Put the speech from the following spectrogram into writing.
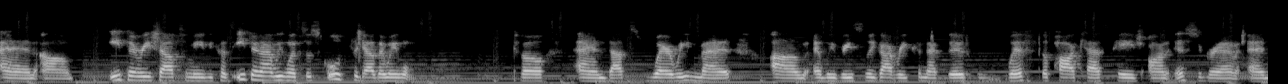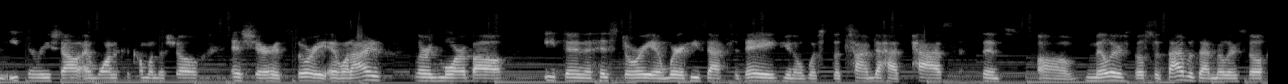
And um, Ethan reached out to me because Ethan and I, we went to school together. We went, to and that's where we met. Um, and we recently got reconnected with the podcast page on Instagram. And Ethan reached out and wanted to come on the show and share his story. And when I learned more about Ethan and his story and where he's at today, you know, with the time that has passed since uh, Millersville, since I was at Millersville,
